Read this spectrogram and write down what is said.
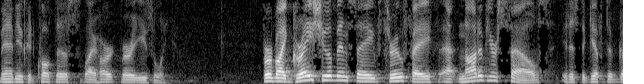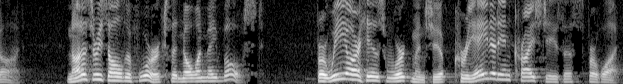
Many of you could quote this by heart very easily. For by grace you have been saved through faith, that not of yourselves, it is the gift of God, not as a result of works that no one may boast. For we are his workmanship, created in Christ Jesus for what?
